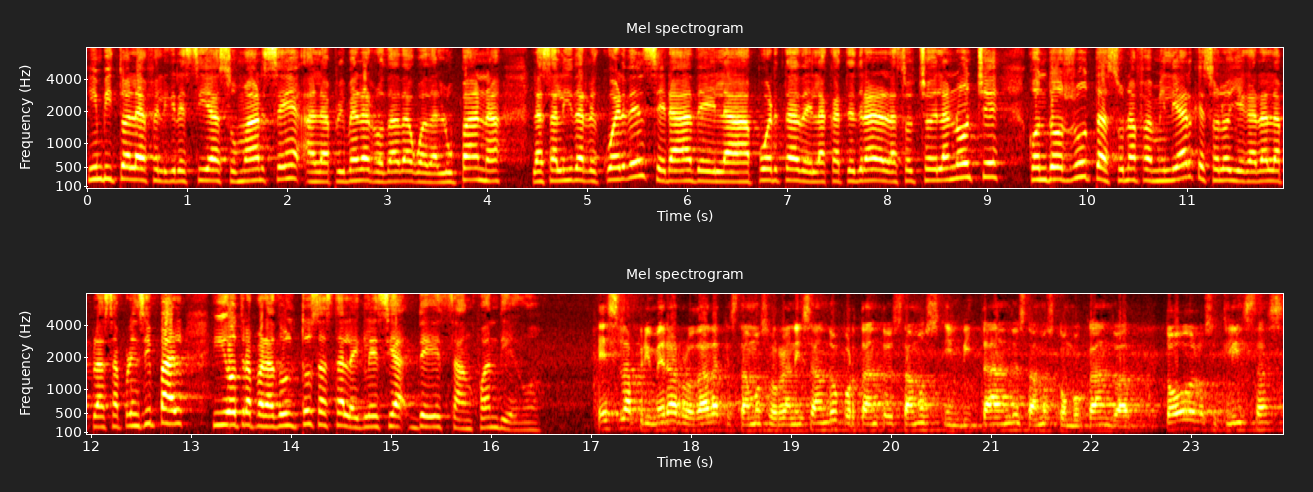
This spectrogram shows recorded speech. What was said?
invitó a la feligresía a sumarse a la primera rodada guadalupana. La salida, recuerden, será de la puerta de la catedral a las 8 de la noche, con dos rutas, una familiar que solo llegará a la plaza principal y otra para adultos hasta la iglesia de San Juan Diego. Es la primera rodada que estamos organizando, por tanto estamos invitando, estamos convocando a todos los ciclistas,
